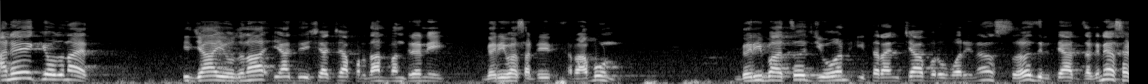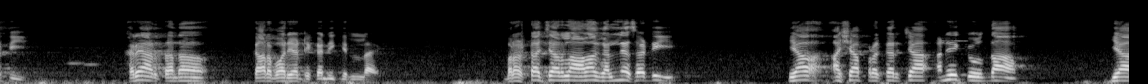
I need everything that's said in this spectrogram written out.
अनेक योजना आहेत की ज्या योजना या देशाच्या प्रधानमंत्र्यांनी गरिबासाठी राबवून गरिबाचं जीवन इतरांच्या बरोबरीनं सहजरित्या जगण्यासाठी खऱ्या अर्थानं कारभार या ठिकाणी केलेला आहे. भ्रष्टाचाराला आळा घालण्यासाठी या अशा प्रकारच्या अनेक योजना या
